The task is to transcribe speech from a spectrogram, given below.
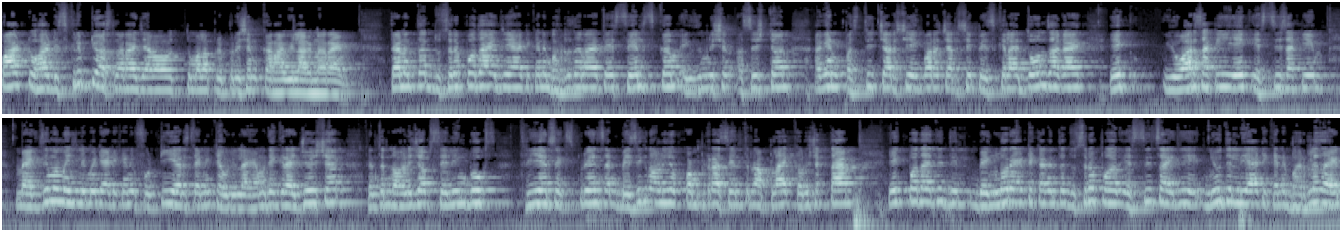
पार्ट टू हा डिस्क्रिप्टिव्ह असणार आहे ज्याबाबत तुम्हाला प्रिपरेशन करावी लागणार आहे. त्यानंतर दुसरं पद आहे जे या ठिकाणी भरलं जाणार आहे ते sales cum examination assistant again पस्तीस चारशे एक बारा चारशे पेस केला आहे. दोन जागा आहेत. एक यू आरसाठी एक एस सीसाठी मॅक्झिमम एज लिमिट या ठिकाणी फोर्टी इयर्स त्यांनी ठेवलेलं आहे. यामध्ये ग्रॅज्युएशन त्यानंतर knowledge of selling books three years experience आणि बेसिक नॉलेज ऑफ कॉम्प्युटर असेल तर अप्लाय करू शकता. एक पद आहे ते दिल बेंगलोर या ठिकाणी तर दुसरं पद एस सीचं आहे जे न्यू दिल्ली या ठिकाणी भरलं जाईल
